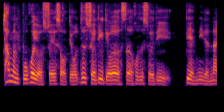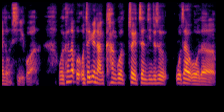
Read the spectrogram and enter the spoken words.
他们不会有随手丢，就是随地丢垃圾或者随地便溺的那一种习惯。我看到我我在越南看过最震惊，就是我在我的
